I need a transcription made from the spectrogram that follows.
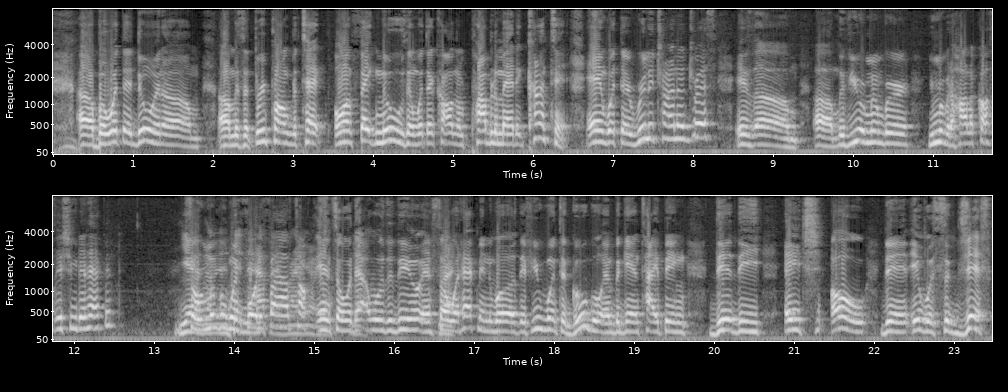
Uh, but what they're doing um, um, is a three pronged attack on fake news and what they're calling problematic content. And what they're really trying to address is um, um, if you remember, you remember the Holocaust issue that happened. yeah. so remember it when 45 happen, right, talked, yeah, yeah. and so that was the deal. And so Right. what happened was if you went to Google and began typing, did the HO, then it would suggest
